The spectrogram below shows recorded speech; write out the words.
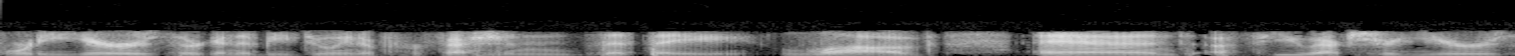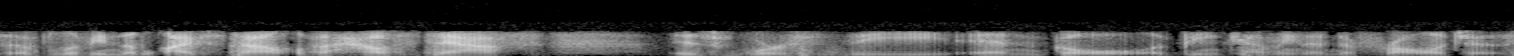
40 years they're going to be doing a profession that they love and a few extra years of living the lifestyle of a house staff is worth the end goal of becoming a nephrologist.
